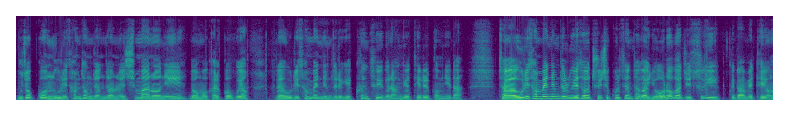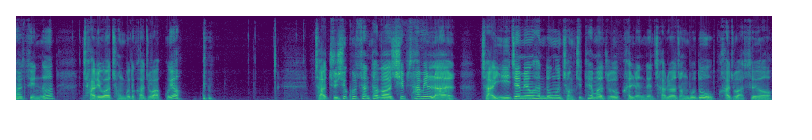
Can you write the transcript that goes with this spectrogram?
무조건 우리 삼성전자는 10만 원이 넘어갈 거고요. 그다음 우리 선배님들에게 큰 수익을 안겨 드릴 겁니다. 자, 우리 선배님들 위해서 주식 콜센터가 여러 가지 수익, 그다음에 대응할 수 있는 자료와 정보도 가져왔고요. 자, 주식 콜센터가 13일 날 자, 이재명 한동훈 정치 테마주 관련된 자료와 정보도 가져왔어요.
